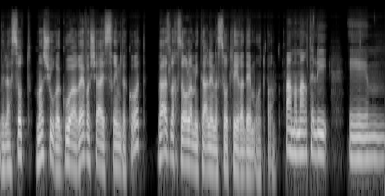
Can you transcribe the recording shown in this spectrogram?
ולעשות משהו רגוע, רבע שעה, 20 דקות, ואז לחזור למיטה לנסות להירדם עוד פעם. פעם אמרת לי, אמ,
